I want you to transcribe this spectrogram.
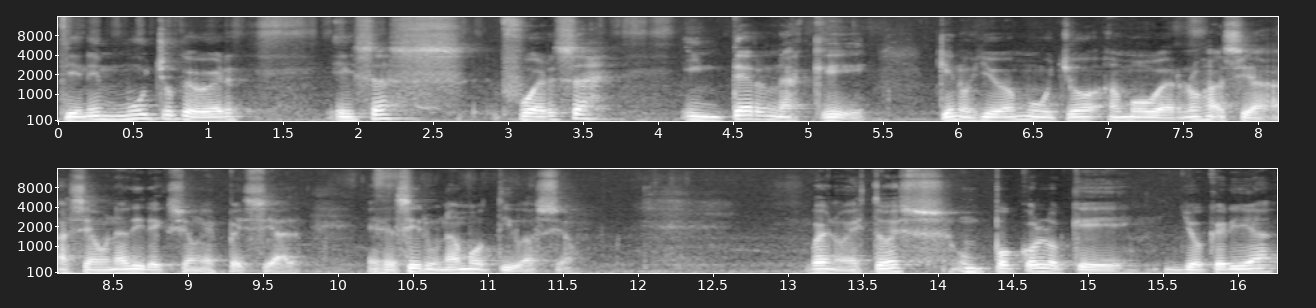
Tiene mucho que ver esas fuerzas internas que, nos llevan mucho a movernos hacia, hacia una dirección especial, es decir, una motivación. Bueno, esto es un poco lo que yo quería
